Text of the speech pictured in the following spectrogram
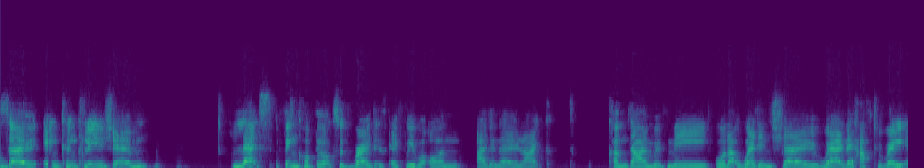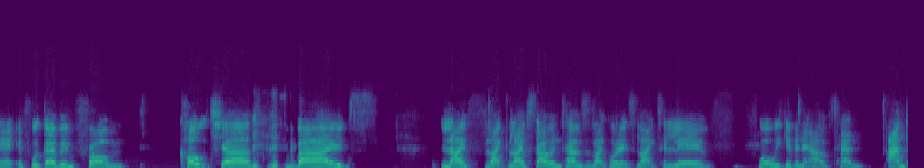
So, in conclusion, let's think of the Oxford Road as if we were on, I don't know, like Come Dine with Me or that wedding show where they have to rate it. If we're going from culture, vibes, life, like lifestyle in terms of like what it's like to live, what are we giving it out of 10? And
